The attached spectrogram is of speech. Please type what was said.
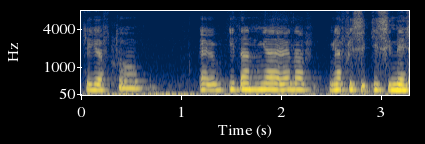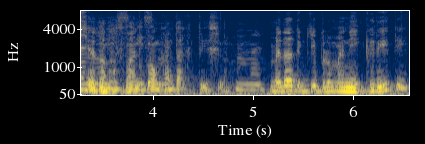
Και γι' αυτό ε, ήταν μια, ένα- μια φυσική συνέχεια Ήταν των μια φυσική Οθωμανικών συνέχεια. κατακτήσεων. Ναι, Μετά την Κύπρο μένει η Κρήτη,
